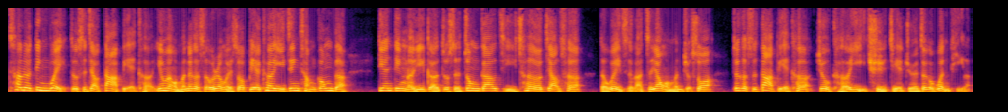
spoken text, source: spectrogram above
策略定位就是叫大别克，因为我们那个时候认为说，别克已经成功的。奠定了一个就是中高级车轿车的位置了，只要我们就说这个是大别克，就可以去解决这个问题了。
